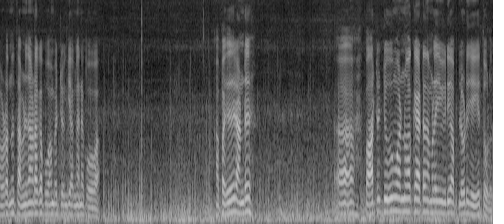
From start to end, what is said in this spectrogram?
അവിടെ നിന്ന് തമിഴ്നാടൊക്കെ പോകാൻ പറ്റുമെങ്കിൽ അങ്ങനെ പോവാം. അപ്പോൾ ഇത് രണ്ട് പാർട്ട് ടൂവും വണ്ണും ഒക്കെ ആയിട്ട് നമ്മൾ ഈ വീഡിയോ അപ്ലോഡ് ചെയ്യത്തുള്ളൂ.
